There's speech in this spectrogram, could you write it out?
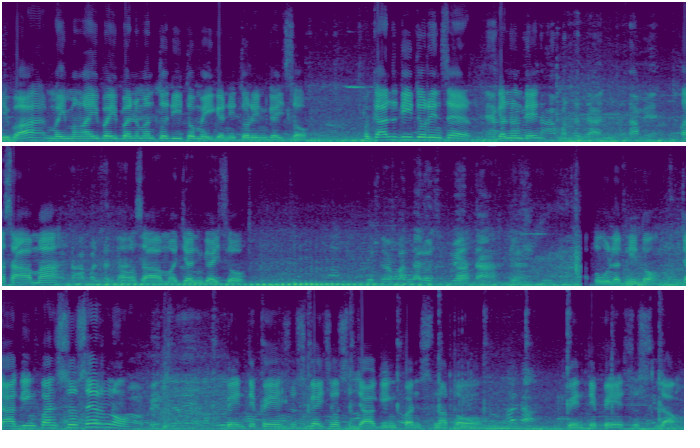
Di ba? May mga iba-iba naman to dito. May ganito rin guys oh. Magkano dito rin sir? Ganun kasama din? Apat sa daan. Kasama yan. Kasama. Sa apat sa daan. Nakasama dyan guys oh. Sa pantalon, 50. Yan. Katulad nito. Jogging pants to sir no? Oh, 20 lang yan. 20 pesos guys oh, sa jogging pants na to. 20 pesos lang.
